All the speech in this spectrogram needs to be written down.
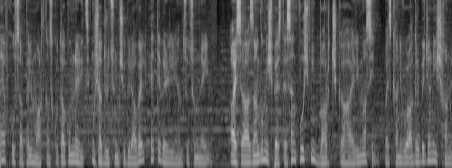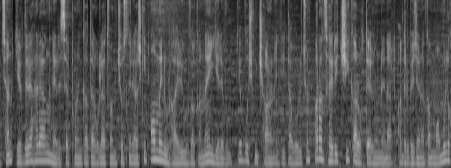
նաեւ խուսափել մարդկանց կൂട്ടակումներից, ուշադրություն չգրավել հետևել իրենց ցուցումներին։ Այս ահազանգում, ինչպես տեսանք, ոչ մի բառ չկա հայերի մասին, բայց քանի որ Ադրբեջանի իշխանության եւ դրա հրահանգները սրբորեն կատարող լատվամիջոցների աչքին ամենուր հայերի ուրվականն են երևում եւ ոչ մի չարանենք դիտավորություն առանց հայերի չի կարող տեղի ունենալ։ Ադրբեջանական մամուլը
